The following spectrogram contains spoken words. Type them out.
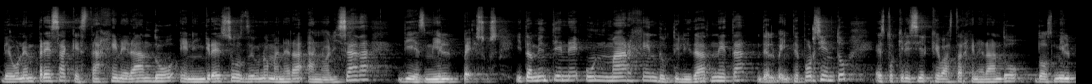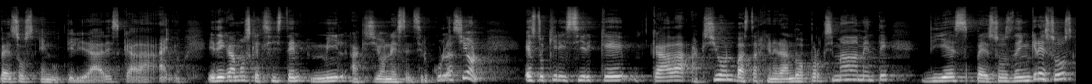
de una empresa que está generando en ingresos de una manera anualizada 10 mil pesos y también tiene un margen de utilidad neta del 20%. Esto quiere decir que va a estar generando 2 mil pesos en utilidades cada año. Y digamos que existen mil acciones en circulación. Esto quiere decir que cada acción va a estar generando aproximadamente 10 pesos de ingresos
